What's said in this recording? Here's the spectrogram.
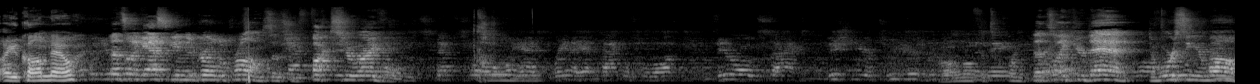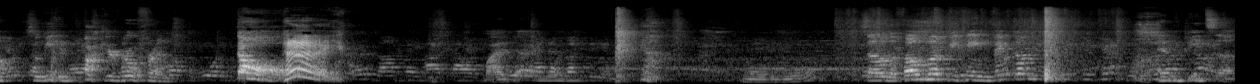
Are you calm now? That's like asking a girl to prom so she fucks your rival. I don't know if it's quite That's like your dad divorcing your mom so he can fuck your girlfriend. Oh! Hey! My dad would. So the phone book became victim and pizza.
